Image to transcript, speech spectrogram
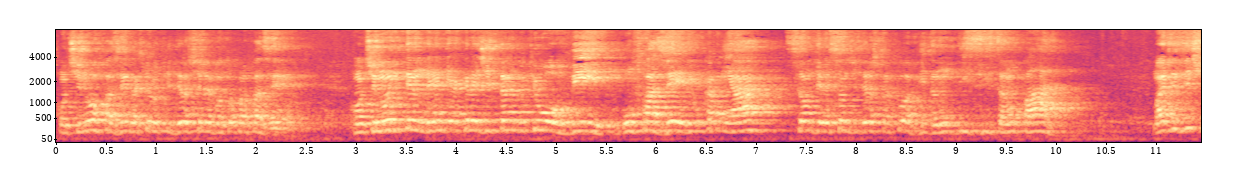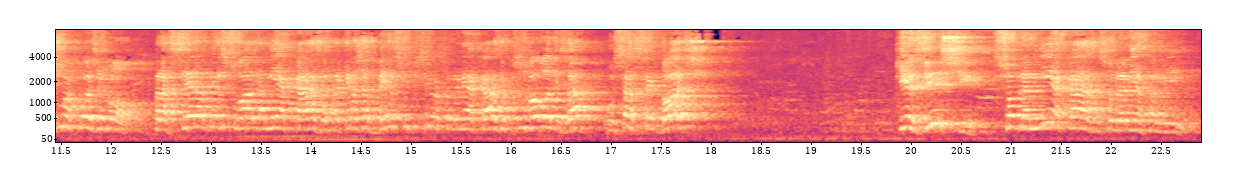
Continua fazendo aquilo que Deus te levantou para fazer. Continue entendendo e acreditando que o ouvir, o fazer e o caminhar são a direção de Deus para a tua vida. Não desista, não para. Mas existe uma coisa, irmão, para ser abençoado a minha casa, para que haja bênção do Senhor sobre a minha casa, eu preciso valorizar o sacerdote que existe sobre a minha casa, sobre a minha família.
